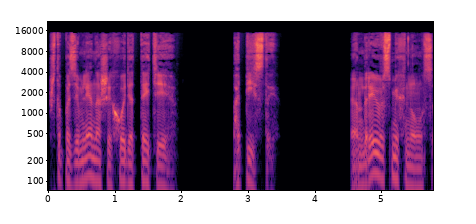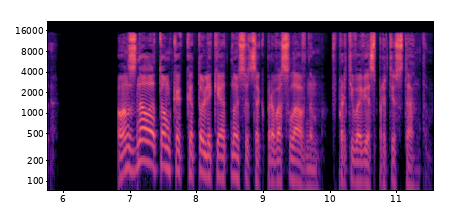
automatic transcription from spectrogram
что по земле нашей ходят эти... пописты. Андрей усмехнулся. Он знал о том, как католики относятся к православным, противовес протестантам,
